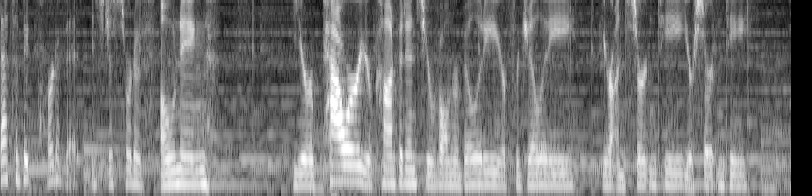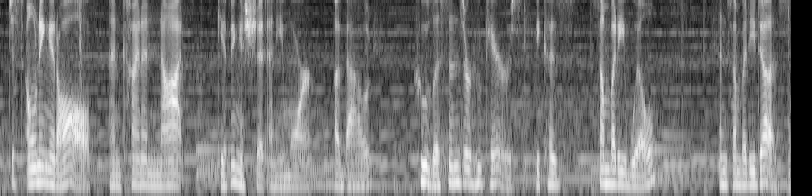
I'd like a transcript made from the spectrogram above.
that's a big part of it. it. Is just sort of owning your power, your confidence, your vulnerability, your fragility, your uncertainty, your certainty. Just owning it all and kind of not giving a shit anymore about who listens or who cares because somebody will and somebody does.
